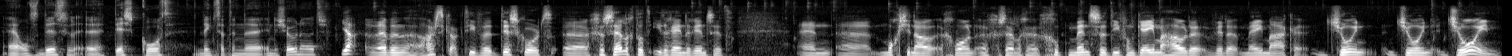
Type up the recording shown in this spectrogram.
Eh, onze dis eh, Discord, link staat in de, in de show notes. Ja, we hebben een hartstikke actieve Discord. Eh, gezellig dat iedereen erin zit. En eh, mocht je nou gewoon een gezellige groep mensen die van gamen houden willen meemaken, join, join, join.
